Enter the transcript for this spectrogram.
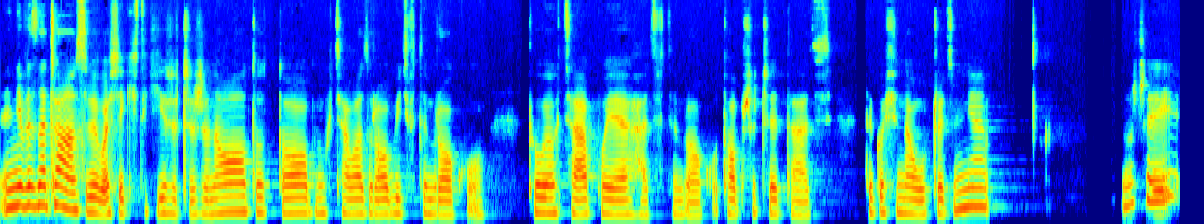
Nie wyznaczałam sobie właśnie jakichś takich rzeczy, że no to to bym chciała zrobić w tym roku, tu bym chciała pojechać w tym roku, to przeczytać, tego się nauczyć. Nie, raczej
